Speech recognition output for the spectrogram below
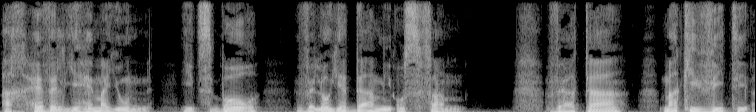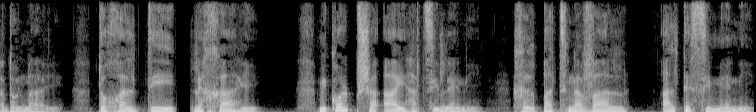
אך הבל יהמיון, יצבור, ולא ידע מי אוספם. ועתה, מה קיוויתי, אדוני, תאכלתי לך היא. מכל פשעי הצילני, חרפת נבל, אל תשימני.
